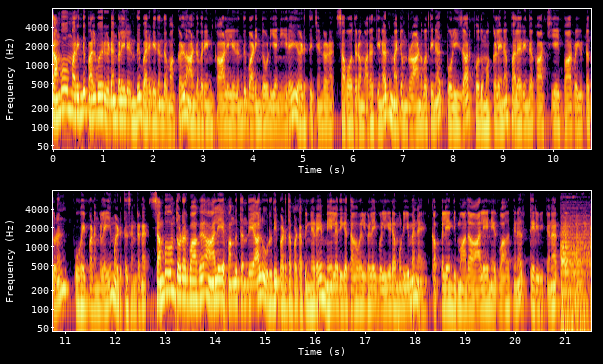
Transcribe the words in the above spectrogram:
சம்பவம் அறிந்து பல்வேறு இடங்களிலிருந்து வருகை தந்த மக்கள் ஆண்டவரின் காலிலிருந்து வடிந்தோடிய நீரை எடுத்துச் சென்றனர். சகோதர மதத்தினர் மற்றும் இராணுவத்தினர் போலீசார் பொதுமக்கள் என பலர் இந்த காட்சியை பார்வையிட்டதுடன் புகைப்படங்களையும் எடுத்து சென்றனர். சம்பவம் தொடர்பாக ஆலய பங்கு தந்தையால் உறுதிப்படுத்தப்பட்ட பின்னரே மேலதிக தகவல்களை வெளியிட முடியும் என கப்பலேந்தி மாதா ஆலய குடும்பத்தினர் தெரிவித்தனர்.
